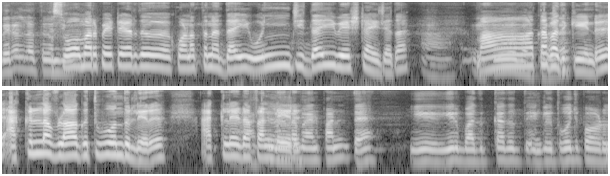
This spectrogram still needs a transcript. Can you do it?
ಬೆರಲ್ಲ ಸೋಮರಪೇಟೆಯರ್ದು ಕೊಣತನ ದೈ ಒಂಜಿ ದೈ ವೇಸ್ಟ್ ಆಯ್ತದ. ಮಾತ ಬದುಕಿಂಡು. ಅಕ್ಕಳ ವ್ಲಾಗ್ ತೂವೊಂದುಲ್ಲೇರು. ಅಕ್ಕಳೇಡ ಪಂಡ್ಲೇರು ಪಂತೆ. ಈ ಈರ್ ಬದುಕದು ಎಂಗ್ಲಿ ತೋಜು ಪಾಡು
